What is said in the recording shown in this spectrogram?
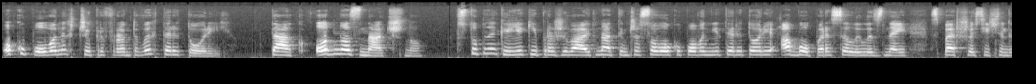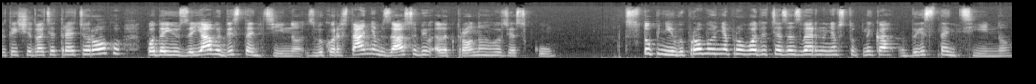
окупованих чи прифронтових територій? Так, однозначно. Вступники, які проживають на тимчасово окупованій території або переселили з неї з 1 січня 2023 року, подають заяви дистанційно з використанням засобів електронного зв'язку. Вступні випробування проводяться за зверненням вступника дистанційно.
